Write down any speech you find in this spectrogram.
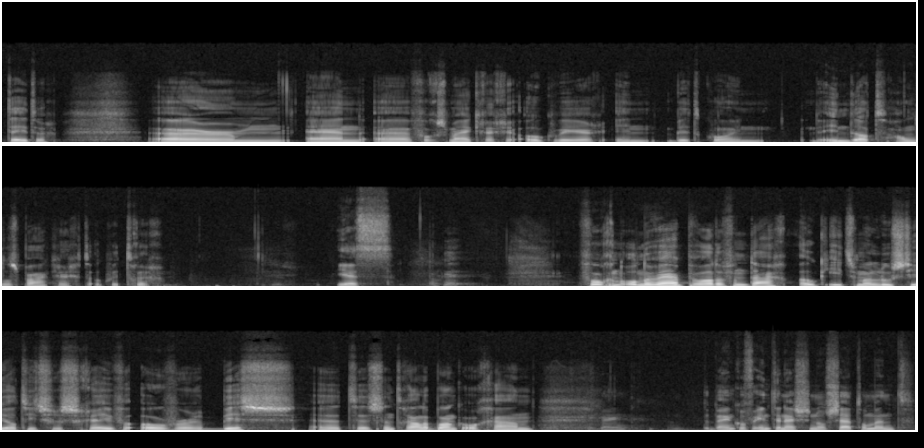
Tether. Um, en uh, volgens mij krijg je ook weer in bitcoin, in dat handelspaar krijg je het ook weer terug. Yes. Okay. Volgende onderwerp. We hadden vandaag ook iets. Marloes die had iets geschreven over BIS, het centrale bankorgaan. De Bank, of International Settlement.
